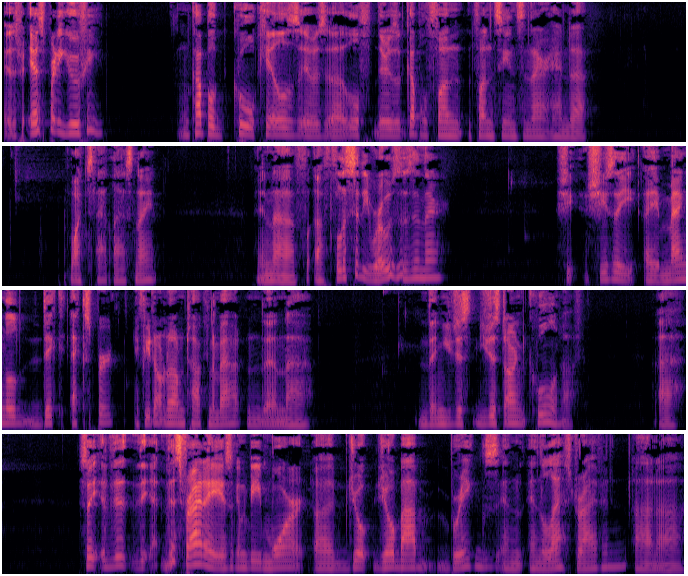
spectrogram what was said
It was, it was pretty goofy. A couple of cool kills. It was a little. There was a couple fun fun scenes in there, and uh, watched that last night. And uh, uh, Felissa Rose is in there. She she's a, a mangled dick expert. If you don't know what I'm talking about, and then uh, then you just you just aren't cool enough. Uh, so th- th- this Friday is going to be more uh, Joe Joe Bob Briggs and and the Last Drive-In on. Uh,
